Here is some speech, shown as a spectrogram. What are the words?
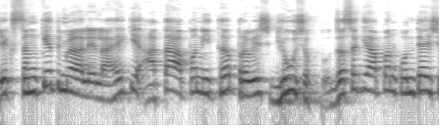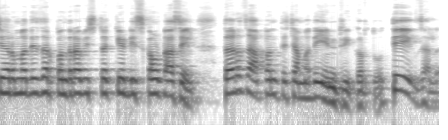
एक संकेत मिळालेला आहे की आता आपण इथं प्रवेश घेऊ शकतो. जसं की आपण कोणत्याही शेअरमध्ये जर पंधरा वीस टक्के डिस्काउंट असेल तरच आपण त्याच्यामध्ये एंट्री करतो. ते एक झालं.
